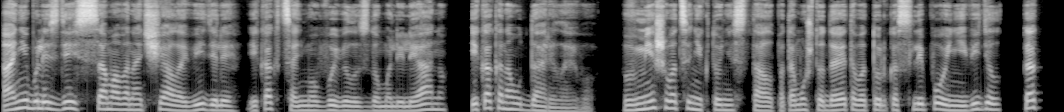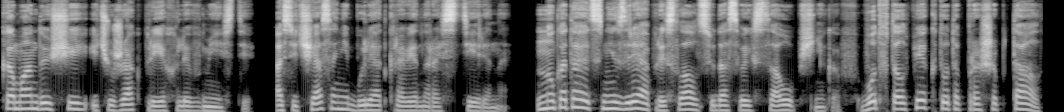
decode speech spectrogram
Они были здесь с самого начала, видели, и как Цаньмо вывел из дома Лилиану, и как она ударила его. Вмешиваться никто не стал, потому что до этого только слепой не видел, как командующий и чужак приехали вместе. А сейчас они были откровенно растеряны. Но катаец не зря прислал сюда своих сообщников. Вот в толпе кто-то прошептал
